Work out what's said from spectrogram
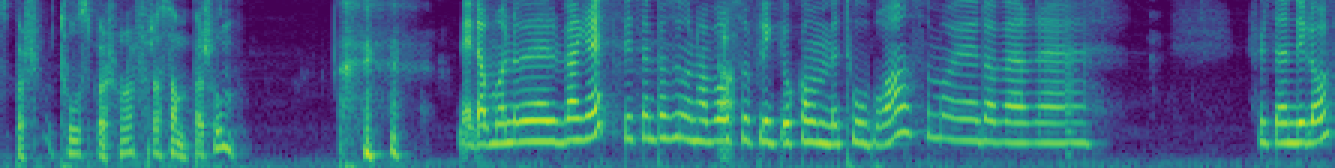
spørs, to spørsmål fra samme person. Nei, da må det vel være greit. Hvis en person har vært så flink å komme med to bra, så må det det være uh, fullstendig lov.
